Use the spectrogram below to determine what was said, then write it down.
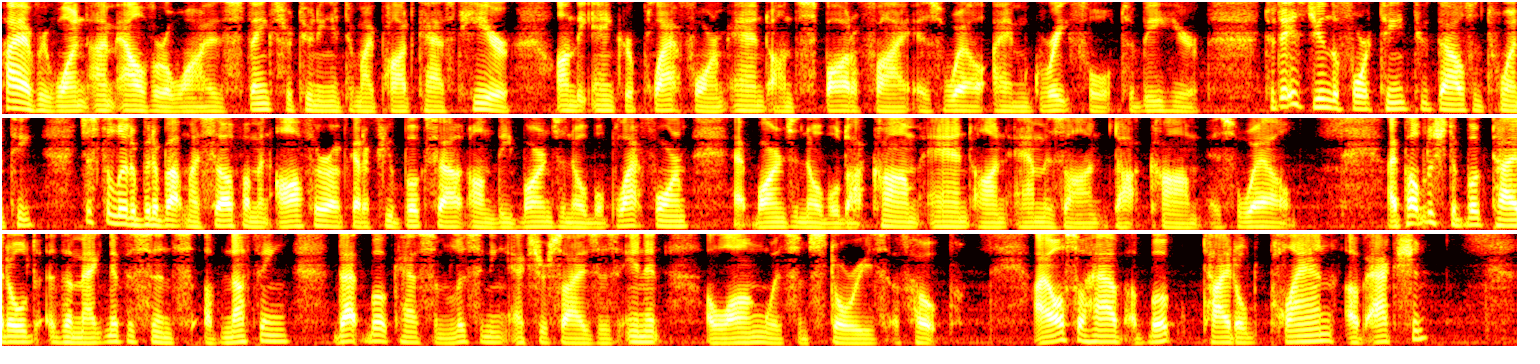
Hi, everyone. I'm Alvaro Wise. Thanks for tuning into my podcast here on the Anchor platform and on Spotify as well. I am grateful to be here. Today is June the 14th, 2020. Just a little bit about myself. I'm an author. I've got a few books out on the Barnes & Noble platform at barnesandnoble.com and on amazon.com as well. I published a book titled The Magnificence of Nothing. That book has some listening exercises in it, along with some stories of hope. I also have a book titled Plan of Action.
